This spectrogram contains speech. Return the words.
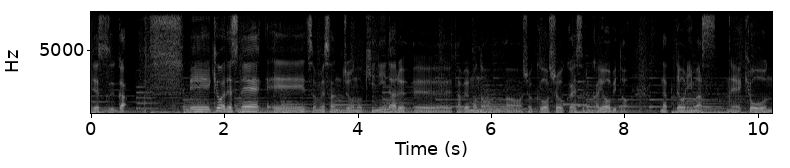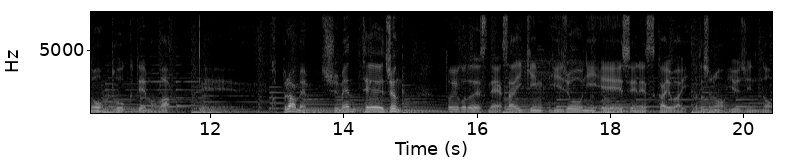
ですがえー、今日はですね、えー、燕三条の気になる、えー、食べ物食を紹介する火曜日となっております、え今日のトークテーマは、えカップラーメン主麺亭順ということですね。最近非常に、え SNS 界隈私の友人の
